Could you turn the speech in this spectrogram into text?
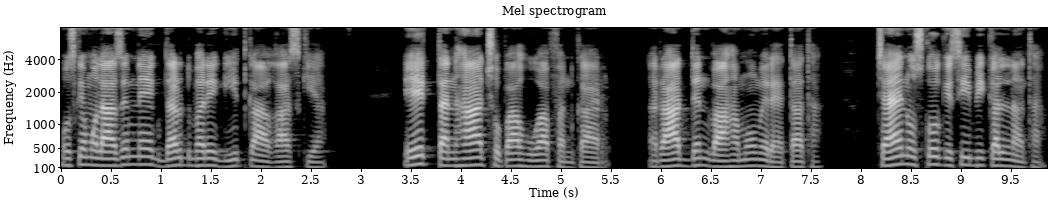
اس کے ملازم نے ایک درد بھرے گیت کا آغاز کیا۔ ایک تنہا چھپا ہوا فنکار رات دن واہموں میں رہتا تھا۔ چین اس کو کسی بھی کل نہ تھا۔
